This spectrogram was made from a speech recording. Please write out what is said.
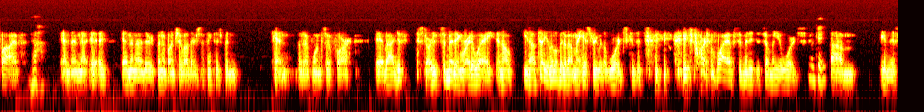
five. Yeah. And then uh, it, and then uh, there's been a bunch of others. I think there's been ten that I've won so far. Yeah, but I just started submitting right away, and I'll you know, I'll tell you a little bit about my history with awards because it's it's part of why I've submitted to so many awards. Okay. Um, in this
